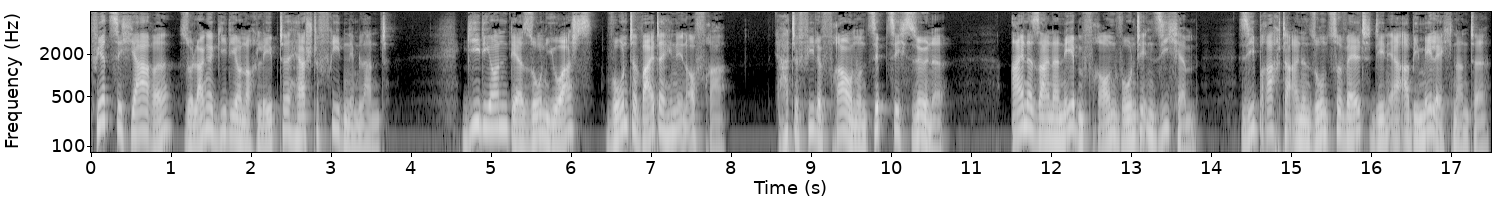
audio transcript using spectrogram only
40 Jahre, solange Gideon noch lebte, herrschte Frieden im Land. Gideon, der Sohn Joaschs, wohnte weiterhin in Ofra. Er hatte viele Frauen und 70 Söhne. Eine seiner Nebenfrauen wohnte in Sichem. Sie brachte einen Sohn zur Welt, den er Abimelech nannte.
